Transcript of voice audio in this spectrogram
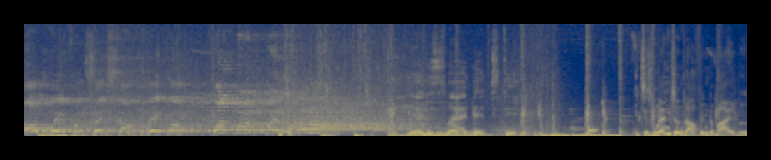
all the way from Trenchtown, Jamaica. Bob Marley, come on! Yeah, this is my identity. It is mentioned of in the Bible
